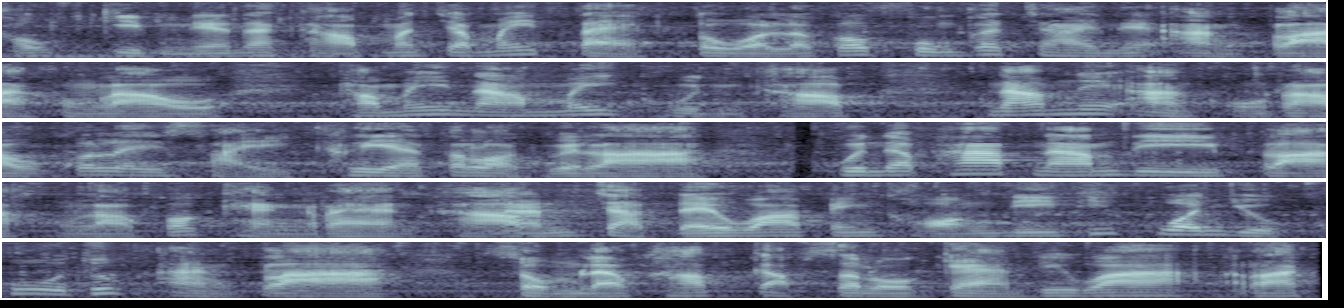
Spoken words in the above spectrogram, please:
เขากินเนี่ยนะครับ มันจะไม่แตกตัวแล้วก็ฟุ้งกระจายในอ่างปลาของเราทำให้น้ำไม่ขุ่นครับ น้ำในอ่างของเราก็เลยใสเคลียร์ตลอดเวลา คุณภาพน้ำดีปลาของเราก็แข็งแรงครับนั้นจัดได้ว่าเป็นของดีที่ควรอยู่คู่ทุกอ่างปลา สมแล้วครับกับสโลแกนที่ว่ารัก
